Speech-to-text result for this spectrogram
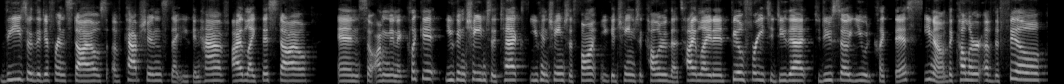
these are the different styles of captions that you can have. I like this style. And so I'm going to click it. You can change the text, you can change the font, you can change the color that's highlighted. Feel free to do that. To do so, you would click this, you know, the color of the fill,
